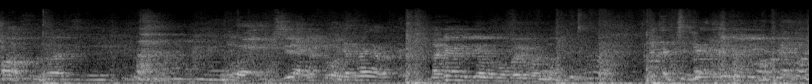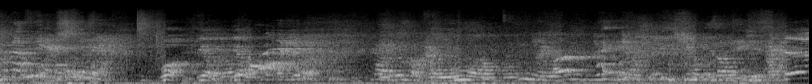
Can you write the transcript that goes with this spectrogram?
Палку брать. Здесь как тоже. Ногами делаем навык. Вот, делай, делай, делай, делай. Окей!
